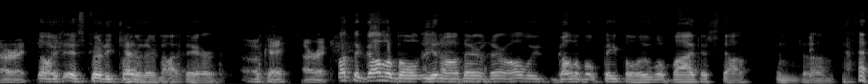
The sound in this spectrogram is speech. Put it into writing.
all right, So it, it's pretty clear they're not there. Okay, all right. But the gullible, you know, they're they're always gullible people who will buy this stuff. And um,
